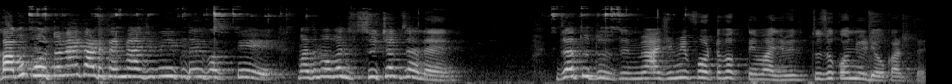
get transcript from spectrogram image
बाबू फोटो नाही काढत आहे. माझी मी इकडे बघते. माझा मोबाईल स्विच ऑफ झालाय. जा तू तुझ माझी मी फोटो बघते माझे. तुझं कोण व्हिडिओ काढतंय?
